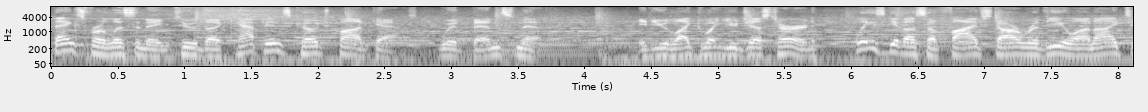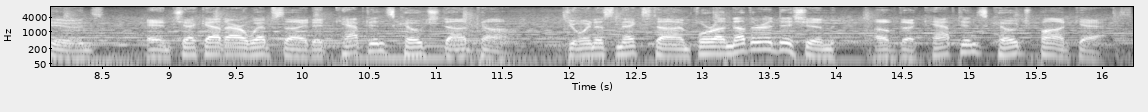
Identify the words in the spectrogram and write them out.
Thanks for listening to the Captain's Coach Podcast with Ben Smith. If you liked what you just heard, please give us a five star review on iTunes and check out our website at captainscoach.com. Join us next time for another edition of the Captain's Coach Podcast.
